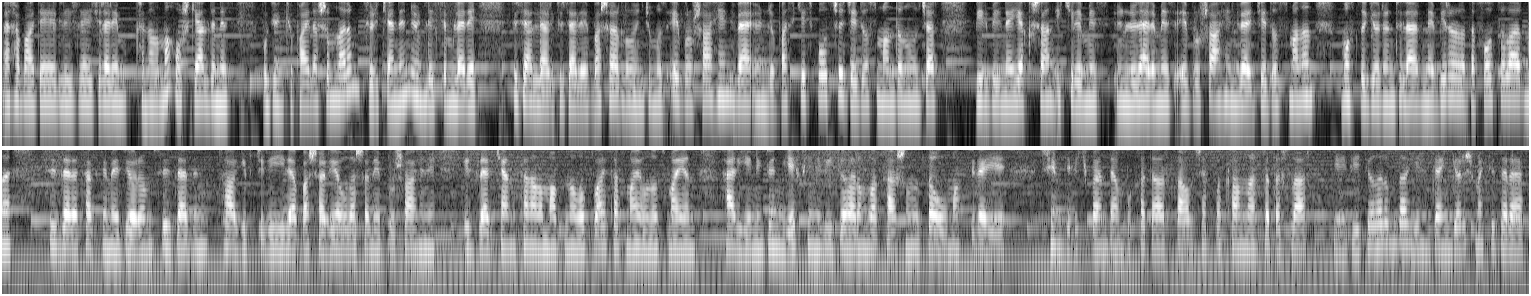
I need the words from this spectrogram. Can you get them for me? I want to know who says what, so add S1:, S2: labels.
S1: Merhaba değerli izleyicilerim kanalıma hoş geldiniz. Bugünkü paylaşımlarım Türkiye'nin ünlü isimleri Güzeller Güzeli başarılı oyuncumuz Ebru Şahin ve ünlü basketbolcu Cedi Osman'dan olacak. Birbirine yakışan ikilimiz ünlülerimiz Ebru Şahin ve Cedi Osman'ın mutlu görüntülerini bir arada fotolarını sizlere takdim ediyorum. Sizlerin takipçiliğiyle başarıya ulaşan Ebru Şahin'i izlerken kanalıma abone olup like atmayı unutmayın. Her yeni gün yepyeni videolarımla karşınızda olmak dileği. Şimdilik benden bu kadar. Sağlıcakla kalın arkadaşlar. Yeni videolarımda yeniden görüşmek üzere.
